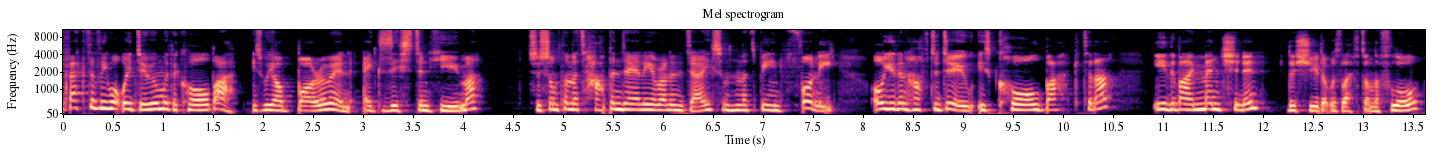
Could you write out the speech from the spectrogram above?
Effectively, what we're doing with a callback is we are borrowing existing humour. So something that's happened earlier on in the day, something that's been funny, all you then have to do is call back to that, either by mentioning the shoe that was left on the floor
